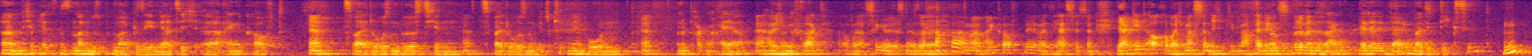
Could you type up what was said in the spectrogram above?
Ähm, ich habe letztens einen Mann im Supermarkt gesehen, der hat sich äh, eingekauft. Ja. Zwei Dosen Würstchen, ja. zwei Dosen mit Kidneybohnen ja. und eine Packung Eier. Ja, habe ich ihn gefragt, ob er Single ist. Und er so, haha, in meinem Einkauf? Nee, weil die heißt sind. Ja, geht auch, aber ich mache es ja nicht. Ich mache ja den Würde man sagen, wäre deine Beleidigung, weil die dick sind? Hm?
